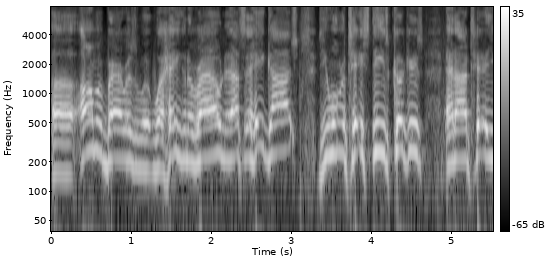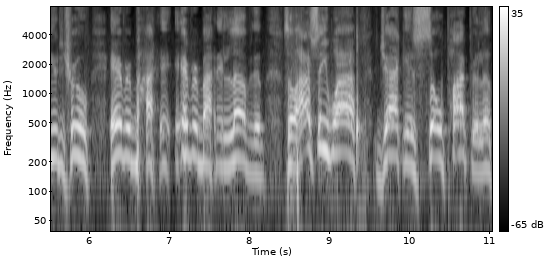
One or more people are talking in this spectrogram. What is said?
uh, armor bearers were, were, hanging around. And I said, "Hey guys, do you want to taste these cookies?" And I'll tell you the truth, everybody, everybody loved them. So I see why Jack is so popular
